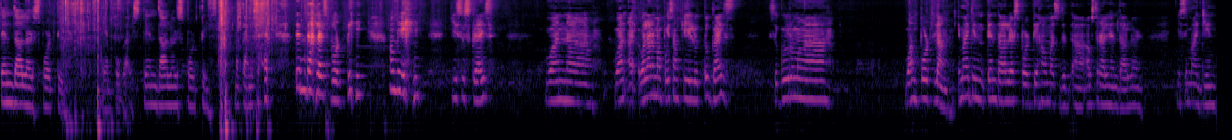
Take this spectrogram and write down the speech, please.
$10.40. Ayan po guys. $10.40. Magkano sa $10.40. How many? Jesus Christ. One, uh, One, ay, wala naman po isang kilo to guys. Siguro mga 1 fourth lang. Imagine $10.40 how much the uh, Australian dollar. Just imagine,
